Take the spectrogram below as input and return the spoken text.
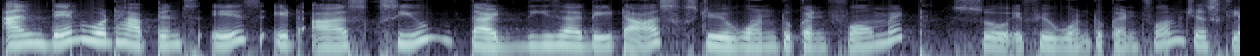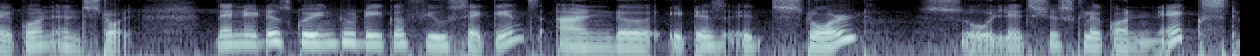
And then what happens is it asks you that these are the tasks. Do you want to confirm it? So if you want to confirm just click on install. Then it is going to take a few seconds and uh, it is installed. So let's just click on next.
